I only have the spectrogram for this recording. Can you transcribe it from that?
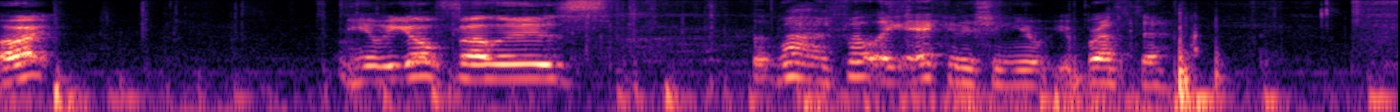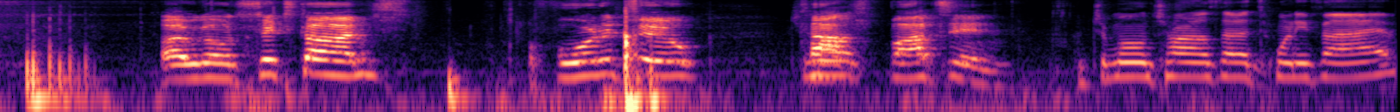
All right. Here we go, fellas. Wow, I felt like air conditioning your, your breath there. All right, we're going six times. Four to two. Jamaal- Top spots in. Jamaal Charles out of 25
